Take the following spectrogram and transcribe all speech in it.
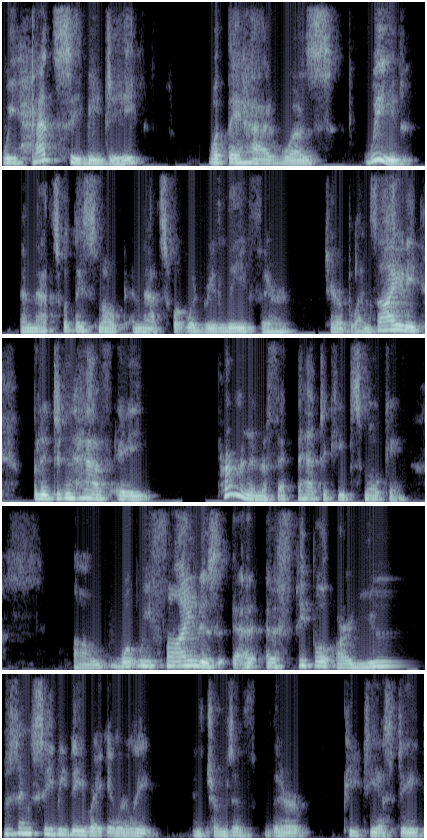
we had CBD, what they had was weed and that's what they smoked, and that's what would relieve their terrible anxiety. But it didn't have a permanent effect. They had to keep smoking. Uh, what we find is uh, if people are using CBD regularly in terms of their PTSD,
